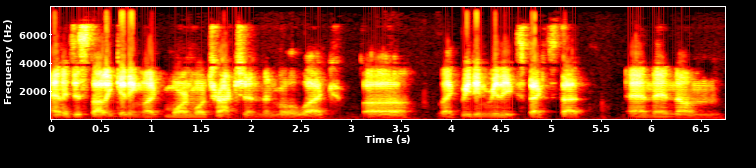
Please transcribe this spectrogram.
and it just started getting like more and more traction, and we are like, uh, like we didn't really expect that, and then um,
